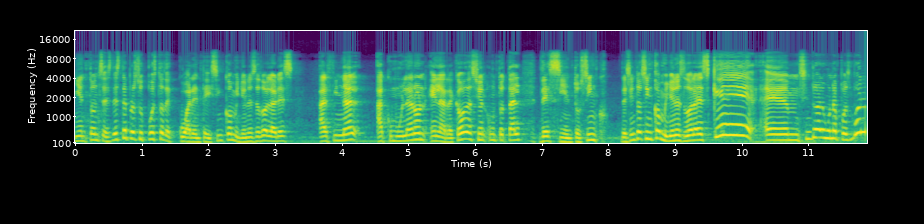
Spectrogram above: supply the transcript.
Y entonces, de este presupuesto de 45 millones de dólares, al final acumularon en la recaudación un total de 105. De 105 millones de dólares que, eh, sin duda alguna, pues bueno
